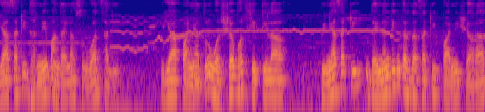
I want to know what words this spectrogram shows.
यासाठी धरणे बांधायला सुरुवात झाली. या पाण्यातून वर्षभर शेतीला पिण्यासाठी दैनंदिन गरजासाठी पाणी शहरात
